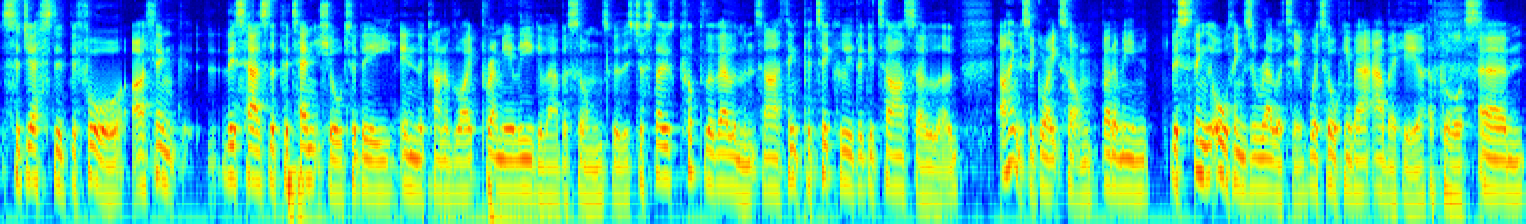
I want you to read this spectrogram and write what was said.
suggested before, I think this has the potential to be in the kind of like Premier League of ABBA songs, but it's just those couple of elements, and I think particularly the guitar solo. I think it's a great song, but I mean, this thing, all things are relative. We're talking about ABBA here, of course, um,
